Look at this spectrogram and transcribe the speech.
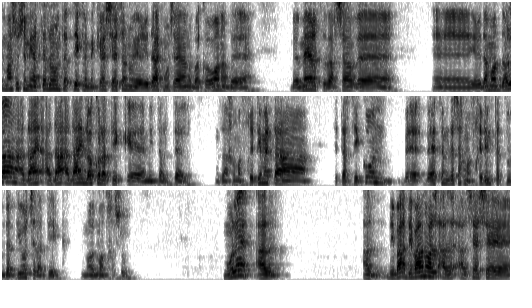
משהו שמייצב לנו את התיק למקרה שיש לנו ירידה כמו שהיה לנו בקורונה במרץ ועכשיו ירידה מאוד גדולה עדיין, עדיין לא כל התיק מיטלטל אז אנחנו מפחיתים את, ה, את הסיכון בעצם זה שאנחנו מפחיתים את התנודתיות של התיק, מאוד מאוד חשוב. מעולה, אז, אז דיבר, דיברנו על, על, על שיש אה,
